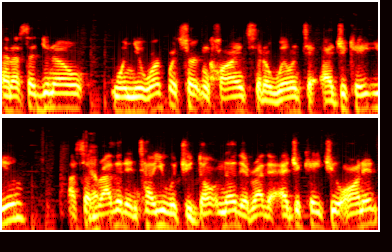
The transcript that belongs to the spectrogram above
And I said, "You know, when you work with certain clients that are willing to educate you, I said, yep. rather than tell you what you don't know, they'd rather educate you on it,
